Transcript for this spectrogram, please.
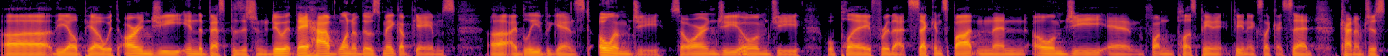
uh, the LPL with RNG in the best position to do it. They have one of those makeup games, uh, I believe, against OMG. So RNG, OMG will play for that second spot, and then OMG and Fun Plus Phoenix- Phoenix, like I said, kind of just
